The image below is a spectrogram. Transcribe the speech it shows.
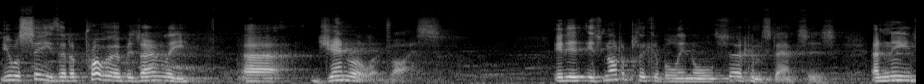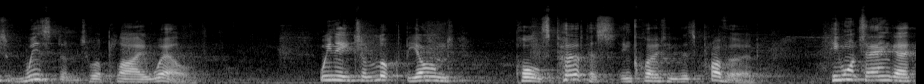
you will see that a proverb is only uh, general advice. It is not applicable in all circumstances and needs wisdom to apply well. We need to look beyond Paul's purpose in quoting this proverb. He wants anger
